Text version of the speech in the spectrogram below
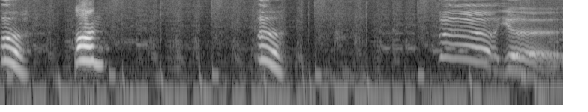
Oh. Lan. Oh. Hayır.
